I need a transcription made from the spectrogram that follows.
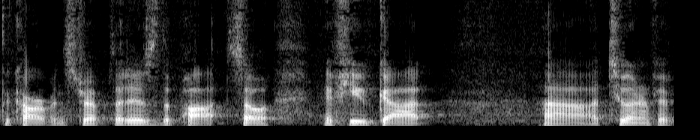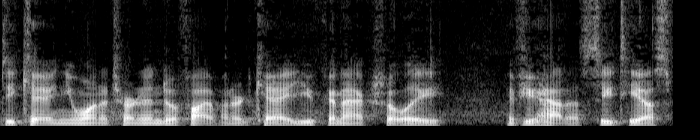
the carbon strip that is the pot. So if you've got uh, a 250K and you want to turn it into a 500K, you can actually, if you had a CTS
